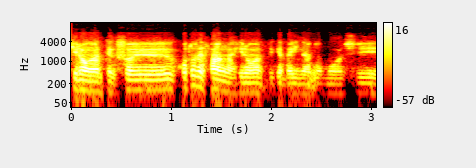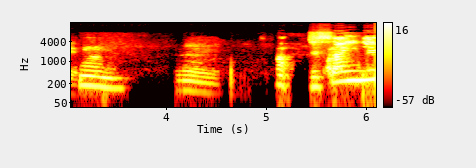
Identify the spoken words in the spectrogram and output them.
広がっていく、そういうことでファンが広がっていけばいいなと思うし、うん。うん。まあ、実際にね、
